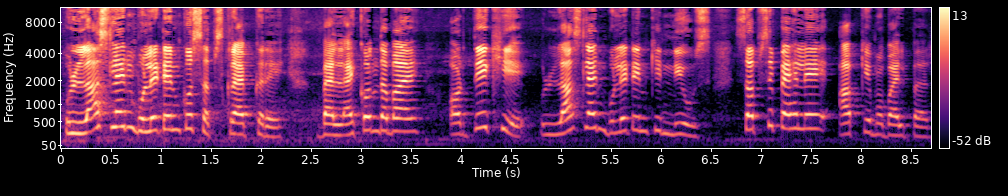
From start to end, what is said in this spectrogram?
उल्लास लाइन बुलेटिन को सब्सक्राइब करें. बेल आइकॉन दबाएं. और देखिए उल्लास लाइन बुलेटिन की न्यूज़ सबसे पहले आपके मोबाइल पर।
